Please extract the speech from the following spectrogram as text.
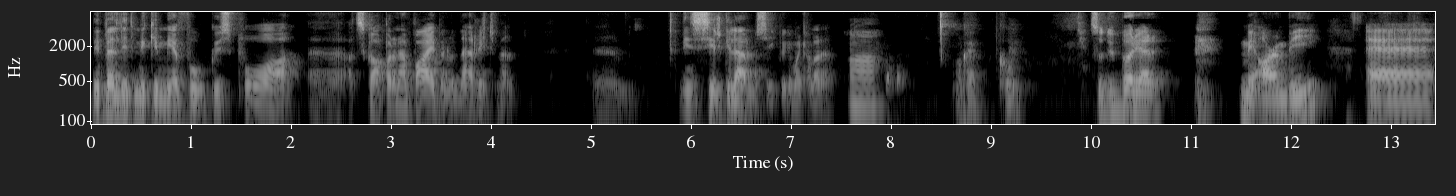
det är väldigt mycket mer fokus på eh, att skapa den här viben och den här rytmen. Eh, det är en cirkulär musik brukar man kalla det. Ja. Okej, cool. Så du börjar med R&B. Eh,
